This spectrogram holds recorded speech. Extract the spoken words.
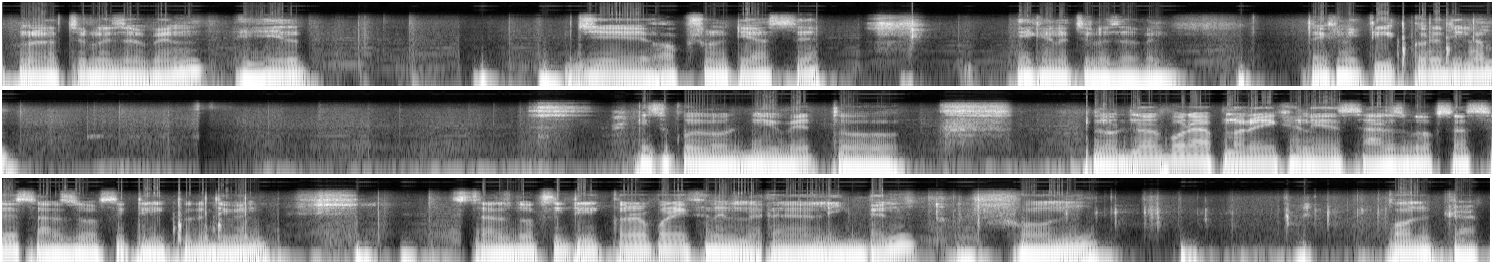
আপনারা চলে যাবেন হেল্প যে অপশনটি আছে, এখানে চলে যাবেন। তো এখানে ক্লিক করে দিলাম। কিছুক্ষণ লোড নিবে তো লোড নেওয়ার পরে আপনারা এখানে সার্চ বক্স আছে সার্চ বক্সে ক্লিক করে দিবেন। সার্চ বক্সে ক্লিক করার পরে এখানে লিখবেন ফোন কন্ট্রাক্ট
